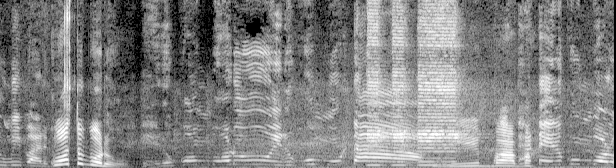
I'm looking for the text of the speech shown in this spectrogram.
তুমি পারবে। কত বড়? এরকম বড় এরকম মোটা। ওরে বাবা। মাথাটা এরকম বড়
